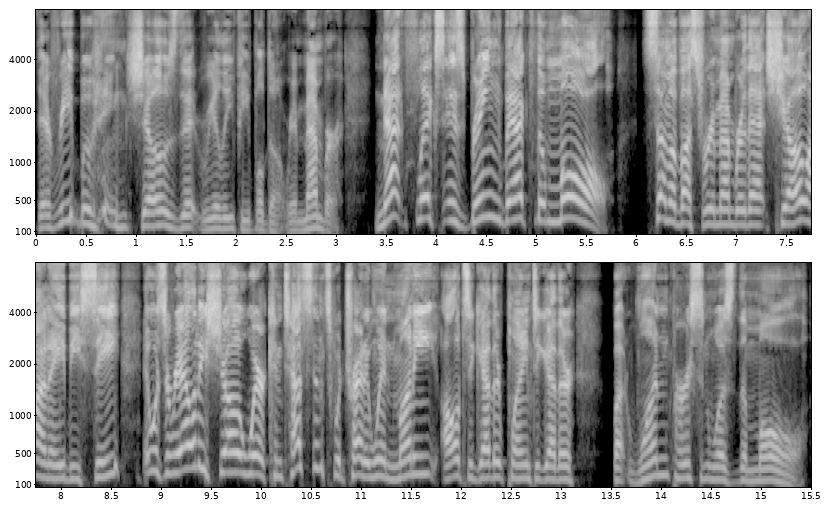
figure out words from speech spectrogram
they're rebooting shows that really people don't remember. Netflix is bringing back The Mole. Some of us remember that show on ABC. It was a reality show where contestants would try to win money all together, playing together, but one person was the mole,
